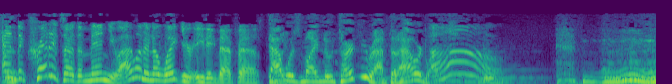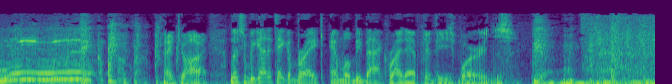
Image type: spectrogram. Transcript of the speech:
and the credits are the menu. I want to know what you're eating that fast. That was my new turkey wrap that Howard liked. Oh. Thank you. All right. Listen, we got to take a break, and we'll be back right after these words.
